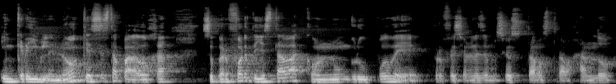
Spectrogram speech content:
Increíble, ¿no? Que es esta paradoja súper fuerte. Yo estaba con un grupo de profesionales de museos, estábamos trabajando,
